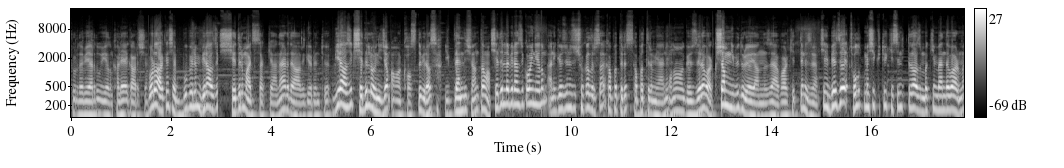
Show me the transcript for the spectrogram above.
Şurada bir yerde uyuyalım. Kaleye karşı. Bu arada arkadaşlar bu bölüm birazcık shader mı açsak ya? Nerede abi görüntü? Birazcık shader'la oynayacağım. Aha kastı biraz. Yüklendi şu an. Tamam. Shader'la birazcık oynayalım. Hani gözünüzü çok alırsa kapatırız. Kapatırım yani. Ona gözlere bak. Akşam gibi duruyor yalnız ha. Fark ettiniz mi? Şimdi bize soluk meşe kütüğü kesinlikle lazım. Bakayım bende var mı?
